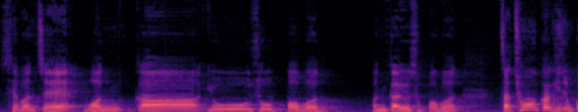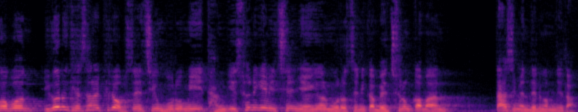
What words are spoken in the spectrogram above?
세 번째 원가 요소법은 원가 요소법은 자 총원가 기준법은 이거는 계산할 필요 없어요. 지금 물음이 단기 순익에 미치는 영향을 물었으니까 매출원가만 따지면 되는 겁니다.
